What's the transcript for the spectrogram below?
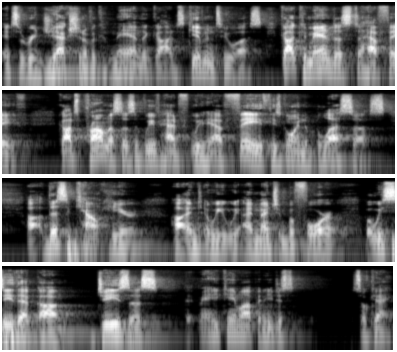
it's a rejection of a command that God's given to us. God commanded us to have faith. God's promised us if we've had, we have faith, He's going to bless us. Uh, this account here, uh, and we, we, I mentioned before, but we see that um, Jesus, man, He came up and He just, it's okay.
